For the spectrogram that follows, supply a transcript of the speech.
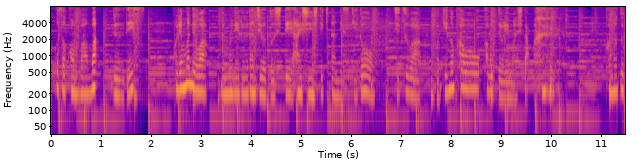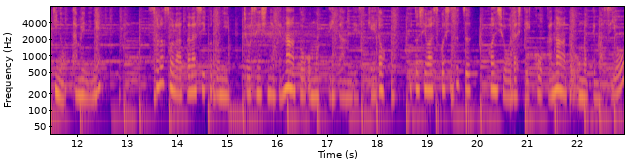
うこそこんばんは、ルーです。これまでは眠れるラジオとして配信してきたんですけど、実は化けの皮をかぶっておりました。この時のためにね、そろそろ新しいことに挑戦しなきゃなぁと思っていたんですけど、今年は少しずつ本性を出していこうかなと思ってますよ。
